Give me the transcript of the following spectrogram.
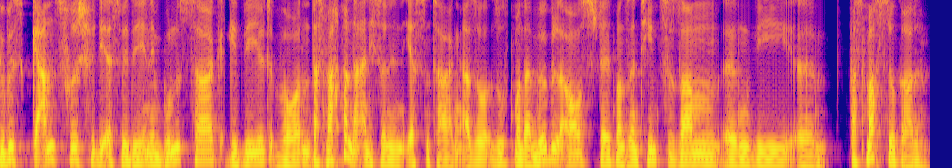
Du bist ganz frisch für die SPD in den Bundestag gewählt worden. Was macht man da eigentlich so in den ersten Tagen? Also sucht man da Möbel aus, stellt man sein Team zusammen, irgendwie, äh, was machst du gerade?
